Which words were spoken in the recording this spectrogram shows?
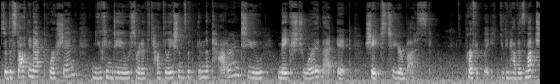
So the stockinette portion, you can do sort of the calculations within the pattern to make sure that it shapes to your bust perfectly. You can have as much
